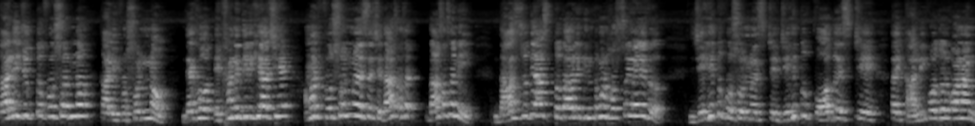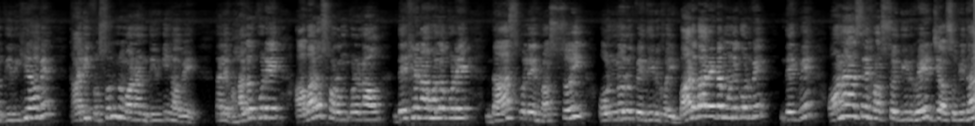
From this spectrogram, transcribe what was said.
কালী যুক্ত প্রসন্ন কালী প্রসন্ন দেখো, এখানে দীর্ঘি আছে, আমার প্রসন্ন এসেছে। দাস দাস আসেনি দাস যদি আসতো, তাহলে কিন্তু আমার হস্যই হয়ে যেত। যেহেতু প্রসন্ন এসছে, যেহেতু পদ এসছে, তাই কালী পদর বানান দীর্ঘি হবে, কালী প্রসন্ন বানান দীর্ঘি হবে। তাহলে ভালো করে আবারও স্মরণ করে নাও, দেখে নাও ভালো করে, দাস হলে হ্রস্বই অন্যরূপে দীর্ঘই। বারবার এটা মনে করবে, দেখবে অনায়াসে হ্রস্বই দীর্ঘের যে অসুবিধা,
